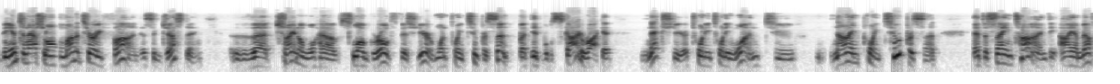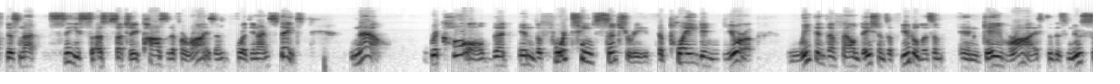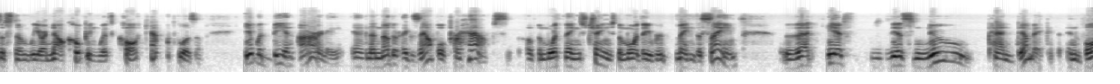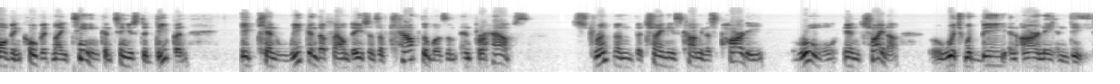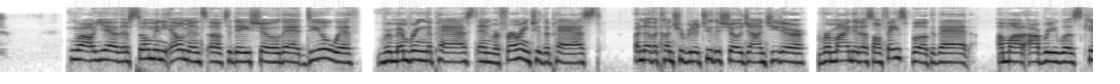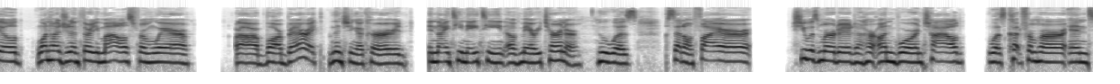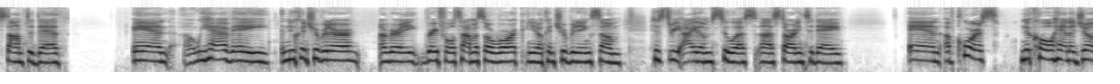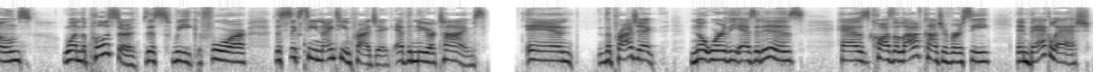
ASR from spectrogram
the International Monetary Fund is suggesting that China will have slow growth this year, 1.2%, but it will skyrocket next year, 2021, to 9.2%. At the same time, the IMF does not see such a positive horizon for the United States. Now, recall that in the 14th century, the plague in Europe weakened the foundations of feudalism and gave rise to this new system we are now coping with called capitalism. It would be an irony and another example, perhaps, of the more things change, the more they remain the same, that if this new pandemic involving COVID 19 continues to deepen, it can weaken the foundations of capitalism and perhaps strengthen the Chinese Communist Party rule in China, which would be an irony indeed. Well, yeah, there's so many elements of today's show that deal with remembering the past and referring to the past. Another contributor to the show, John Jeter, reminded us on Facebook that Ahmaud Arbery was killed 130 miles from where a barbaric lynching occurred in 1918 of Mary Turner, who was set on fire. She was murdered. Her unborn child was cut from her and stomped to death. And uh, we have a, a new contributor. I'm very grateful, Thomas O'Rourke, you know, contributing some history items to us uh, starting today. And of course, Nikole Hannah-Jones won the Pulitzer this week for the 1619 Project at the New York Times. And the project, noteworthy as it is, has caused a lot of controversy and backlash.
